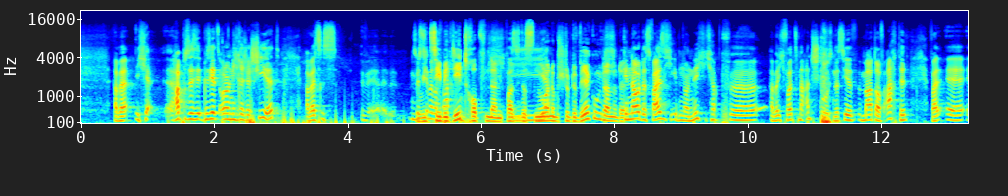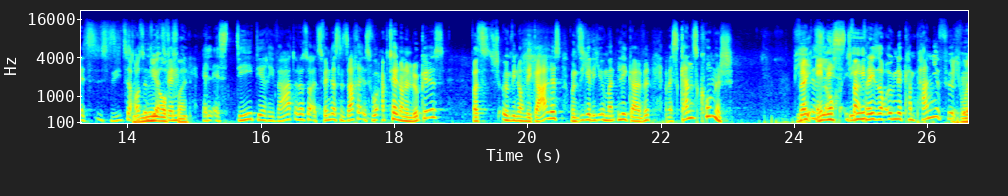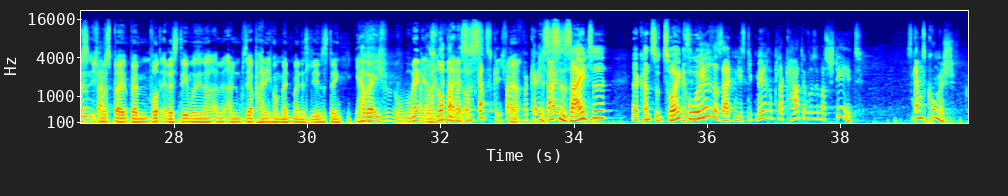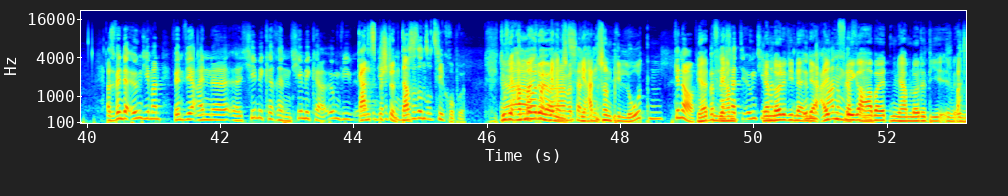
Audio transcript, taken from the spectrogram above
Aber ich habe es bis jetzt auch noch nicht recherchiert, aber es ist. äh, So wie. CBD-Tropfen dann quasi, das Ja. nur eine bestimmte Wirkung dann? Oder? Genau, das weiß ich eben noch nicht. Ich habe, äh, aber ich wollte es mal anstoßen, dass ihr mal darauf achtet, weil äh, es, sieht so aus, wie als wenn. LSD-Derivat oder so, als wenn das eine Sache ist, wo aktuell noch eine Lücke ist, was irgendwie noch legal ist und sicherlich irgendwann illegal wird. Aber es ist ganz komisch. Vielleicht ist, es auch, ich, weiß- vielleicht ist es auch irgendeine Kampagne für Ich muss, ich irgendwas. muss bei, beim Wort LSD muss ich noch an, an einen sehr peinlichen Moment meines Lebens denken. Ja, aber ich, Moment, also nochmal, mal es ist, ganz, ich, weiß- Ja. ich es weiß, ist eine Seite, da kannst du Zeug Es sind holen. mehrere Seiten, die es gibt mehrere Plakate, wo sowas steht. ist ganz komisch. Also wenn da irgendjemand, wenn wir eine äh, Chemikerin, Chemiker irgendwie Ganz bestimmt, Richtung das haben- ist unsere Zielgruppe. Du, wir Ja, haben Leute wir hatten, wir hatten schon Piloten. Genau. Wir, aber hatten, wir, vielleicht haben, hat wir haben Leute, die in der, in der Altenpflege arbeiten. Wir haben Leute, die. Im, im?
